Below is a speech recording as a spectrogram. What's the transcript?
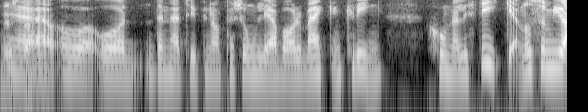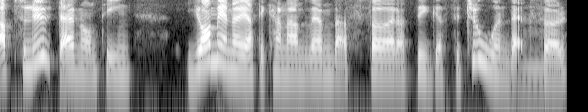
Mm. Eh, och, och, den här typen av personliga varumärken kring journalistiken och som ju absolut är någonting. Jag menar ju att det kan användas för att bygga förtroendet mm. för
